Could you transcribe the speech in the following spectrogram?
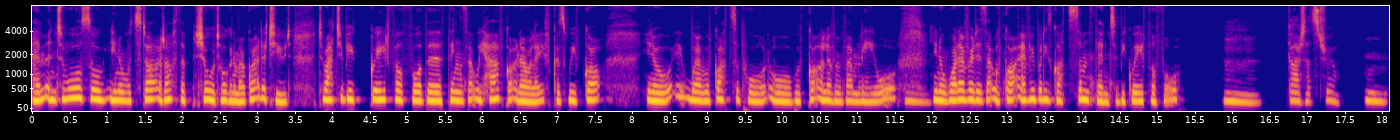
Um, and to also, you know, what started off the show talking about gratitude, to actually be grateful for the things that we have got in our life because we've got, you know, where we've got support or we've got a loving family or, mm. you know, whatever it is that we've got, everybody's got something to be grateful for. Mm. Gosh, that's true. Mm.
